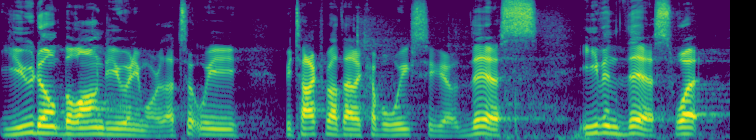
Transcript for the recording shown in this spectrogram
You don't belong to you anymore. That's what we, we talked about that a couple weeks ago. This, even this, what,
